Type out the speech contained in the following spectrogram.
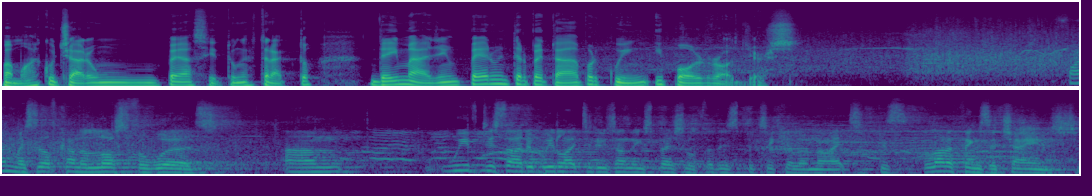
Vamos a escuchar un pedacito, un extracto de Imagine, pero interpretada por Queen y Paul Rogers. find myself kind of lost for words. Um, we've decided we'd like to do something special for this particular night because a lot of things have changed.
